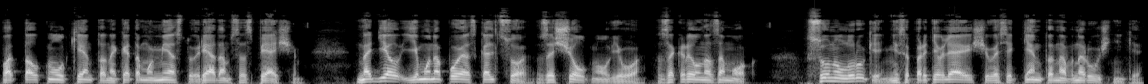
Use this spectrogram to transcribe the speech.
подтолкнул Кентона к этому месту рядом со спящим. Надел ему на пояс кольцо, защелкнул его, закрыл на замок. Сунул руки несопротивляющегося Кентона в наручники.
